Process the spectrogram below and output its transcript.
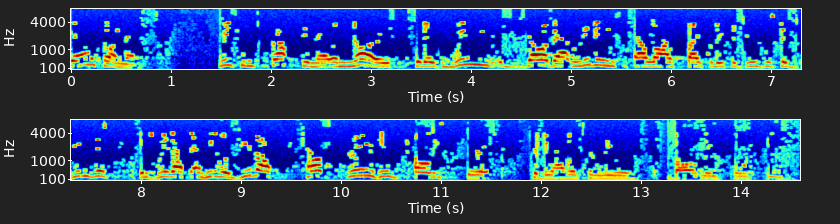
bank on that. We can trust in that and know that as we go about living our lives faithfully for Jesus, that Jesus is with us and He will give us help through His Holy Spirit to be able to live boldly for Him.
